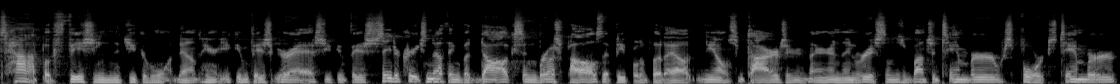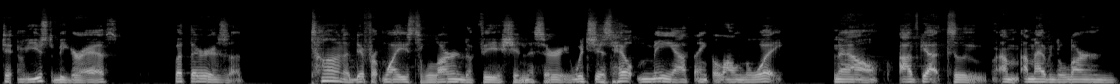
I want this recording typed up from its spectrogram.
type of fishing that you could want down here. You can fish grass, you can fish Cedar Creek's nothing but docks and brush piles that people have put out, you know, some tires here and there, and then Richland's a bunch of timber, sports, timber, t- used to be grass. But there is a ton of different ways to learn to fish in this area, which has helped me, I think, along the way. Now I've got to I'm I'm having to learn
